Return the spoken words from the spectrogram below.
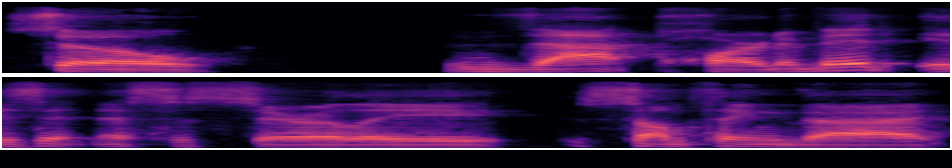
So that part of it isn't necessarily something that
